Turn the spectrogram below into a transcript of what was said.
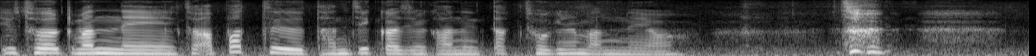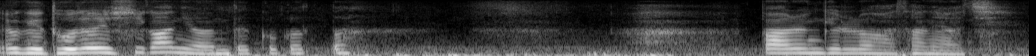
이 저기 맞네. 저 아파트 단지까지 가는 딱 저길 맞네요. 저, 여기 도저히 시간이 안 될 것 같다. 빠른 길로 하산해야지.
